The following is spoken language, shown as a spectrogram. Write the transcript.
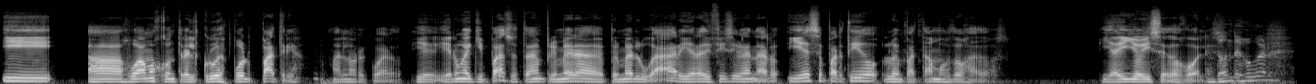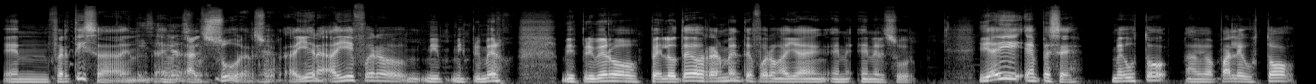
Y uh, jugamos contra el Cruz Sport Patria, mal no recuerdo. Y, era un equipazo, estaba en primera, primer lugar y era difícil ganarlo. Y ese partido lo empatamos 2 a 2. Y ahí yo hice dos goles. ¿Dónde jugaron? En Fertiza, en, al sur, al sur. Ahí era, ahí fueron mis, primeros, mis primeros peloteos realmente fueron allá en, el sur. Y de ahí empecé. Me gustó, a mi papá le gustó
